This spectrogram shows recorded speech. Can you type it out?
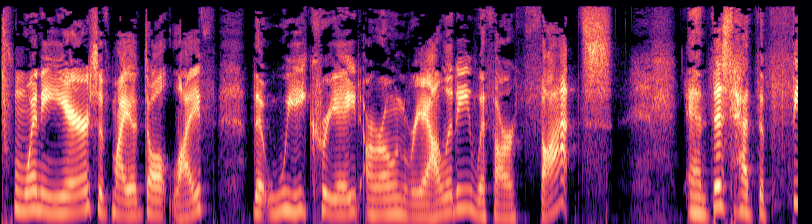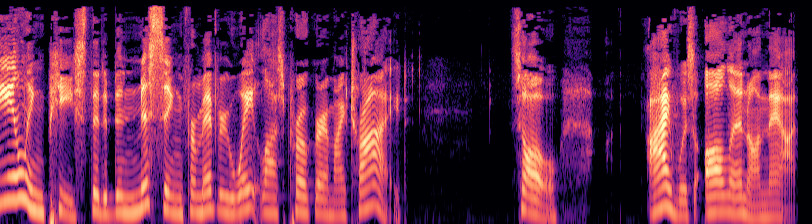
20 years of my adult life that we create our own reality with our thoughts. And this had the feeling piece that had been missing from every weight loss program I tried. So I was all in on that.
